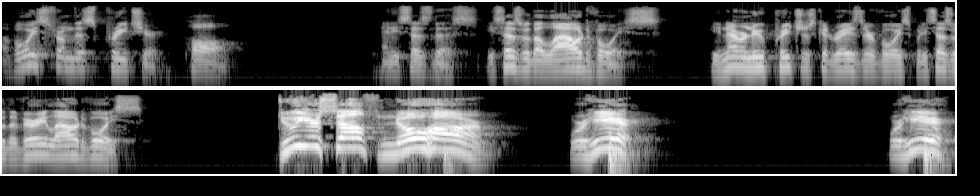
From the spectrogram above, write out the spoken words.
A voice from this preacher, Paul. And he says this. He says with a loud voice. You never knew preachers could raise their voice, but he says with a very loud voice Do yourself no harm. We're here. We're here.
